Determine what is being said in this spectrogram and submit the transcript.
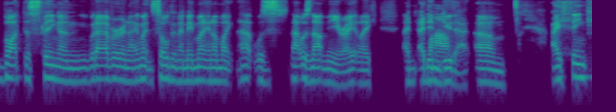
bought this thing on whatever, and I went and sold it, and I made money, and I'm like, that was that was not me, right? Like, I, I didn't wow. do that. Um, I think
